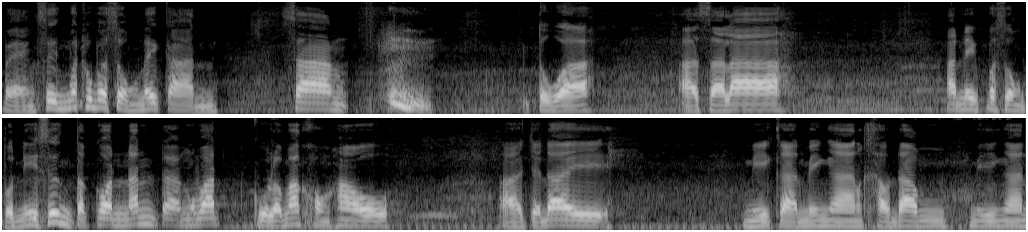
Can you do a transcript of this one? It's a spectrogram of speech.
แปลง ซึ่งวัตถุประสงค์ในการสร้างตัวอาศาลาอเนกประสงค์ตัวนี้ ซึ่งตะกอนนั้นทางวัดกุลมะของเรา อาจจะได้มีการมีงานข่าวดำมีงาน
